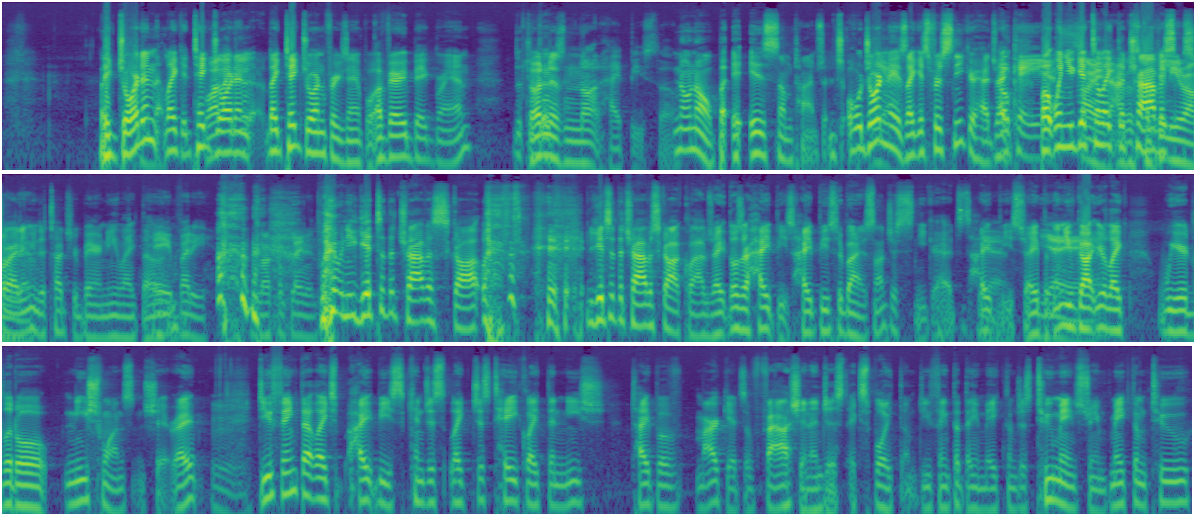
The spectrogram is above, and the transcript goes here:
Like jordan like take Well, jordan the- like take jordan for example a very big brand The- Jordan the- is not hype beast though. no, no, but it is sometimes. Or Jordan Yeah. is like it's for sneakerheads, right? Okay, But when you get to like I the Travis, sorry, I didn't mean to touch your bare knee like that. Hey, buddy. I'm not complaining. But when you get to the Travis Scott, you get to the Travis Scott collabs, right? Those are hype beasts. Hype beasts are buying. It's not just sneakerheads. It's hype Yeah. beasts, right? But Yeah, then you've yeah, got yeah. your like weird little niche ones and shit, right? Hmm. Do you think that like hype beasts can just like just take like the niche type of markets of fashion and just exploit them? Do you think that they make them just too mainstream, make them too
